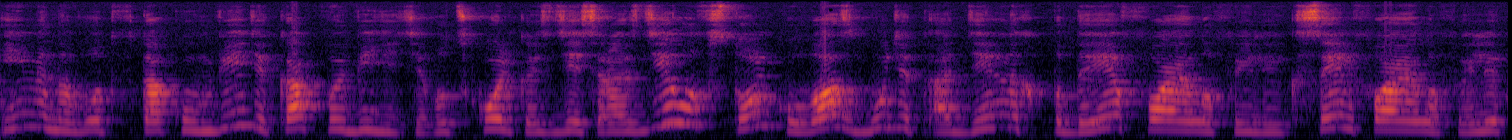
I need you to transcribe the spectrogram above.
именно вот в таком виде, как вы видите. Вот сколько здесь разделов, столько у вас будет отдельных PDF-файлов или Excel-файлов, или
